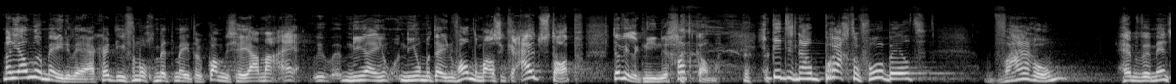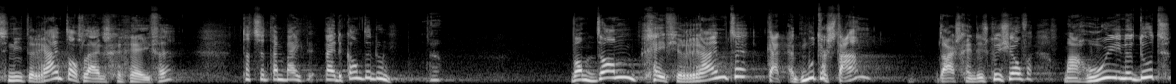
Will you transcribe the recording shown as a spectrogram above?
Maar die andere medewerker die vanochtend met de metro kwam, die zei: Ja, maar eh, niet, niet om het een of ander, maar als ik eruit stap, dan wil ik niet in de gat komen. en dit is nou een prachtig voorbeeld. Waarom hebben we mensen niet de ruimte als leiders gegeven dat ze het dan bij, bij de kanten doen? Ja. Want dan geef je ruimte. Kijk, het moet er staan. Daar is geen discussie over. Maar hoe je het doet,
